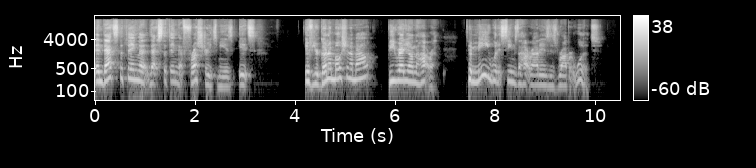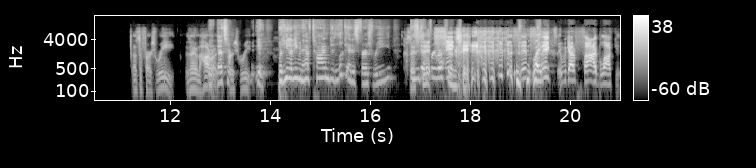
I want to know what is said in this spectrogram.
And that's the thing that that's the thing that frustrates me is it's if you're gonna motion him out, be ready on the hot route. To me, what it seems the hot route is is Robert Woods. That's the first read. It's not even the hot route. that's first read. Yeah, but he doesn't even have time to look at his first read. Because he's got free six. Like- six, and we got five blocking.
